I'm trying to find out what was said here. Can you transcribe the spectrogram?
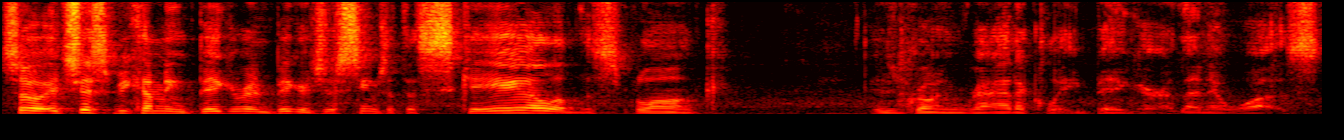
So it's just becoming bigger and bigger. It just seems that the scale of the Splunk is growing radically bigger than it was.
